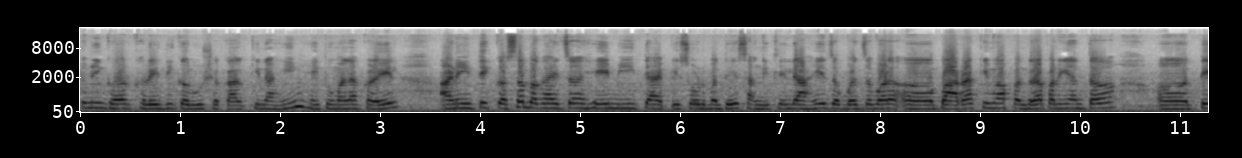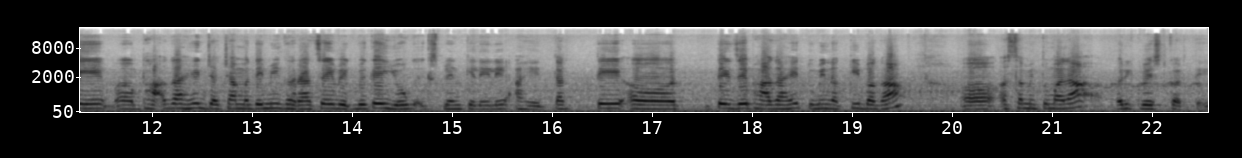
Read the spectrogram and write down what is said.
तुम्ही घर खरेदी करू शकाल की नाही हे तुम्हाला कळेल. आणि ते कसं बघायचं हे मी त्या एपिसोडमध्ये सांगितलेलं आहे. जवळजवळ बारा किंवा पंधरापर्यंत ते भाग आहेत ज्याच्यामध्ये मी घराचे वेगवेगळे योग एक्सप्लेन केलेले आहेत. तर ते ते जे भाग आहेत तुम्ही नक्की बघा. असं मी तुम्हाला रिक्वेस्ट करते.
